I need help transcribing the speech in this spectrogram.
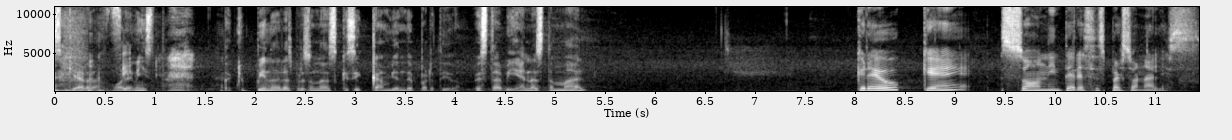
Izquierda, morenista. sí. ¿Qué opinas de las personas que se cambian de partido? ¿Está bien? ¿Está mal? Creo que son intereses personales.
